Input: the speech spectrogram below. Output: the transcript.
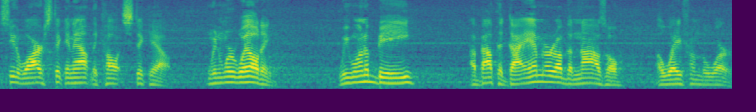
See the wire sticking out? They call it stick out. When we're welding, we want to be about the diameter of the nozzle away from the work.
